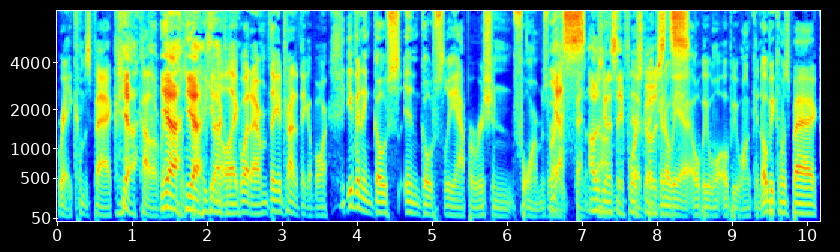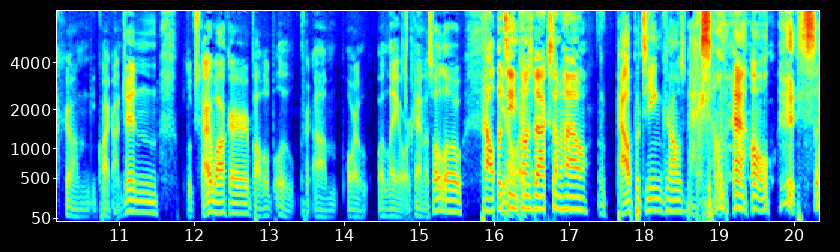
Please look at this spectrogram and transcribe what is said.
Rey comes back. Yeah, Kylo yeah, yeah, back, exactly. You know, like whatever. I'm thinking, trying to think of more. Even in ghost in ghostly apparition forms, right? Yes, I was gonna say Force Ben ghosts. Kenobi, Obi Obi Wan Kenobi comes back. Um, Qui Gon Jinn, Luke Skywalker, blah blah blah. Um, or, or Leia Organa Solo. Palpatine You know, comes back somehow. Palpatine comes back somehow. so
